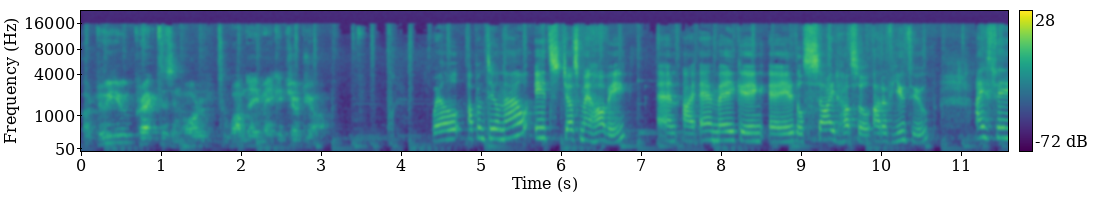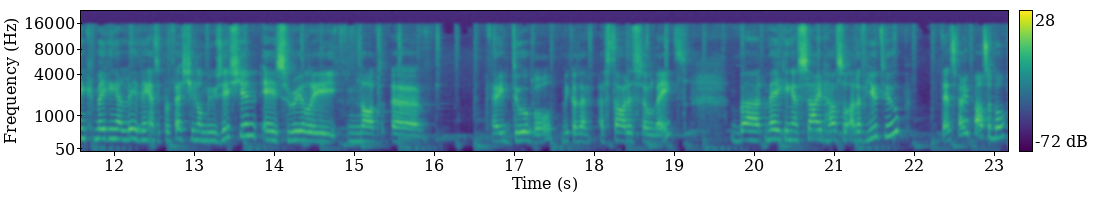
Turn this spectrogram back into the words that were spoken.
or do you practice in order to one day make it your job? Well, up until now, it's just my hobby, and I am making a little side hustle out of YouTube. I think making a living as a professional musician is really not uh, very doable because I've, I started so late. But making a side hustle out of YouTube, that's very possible.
